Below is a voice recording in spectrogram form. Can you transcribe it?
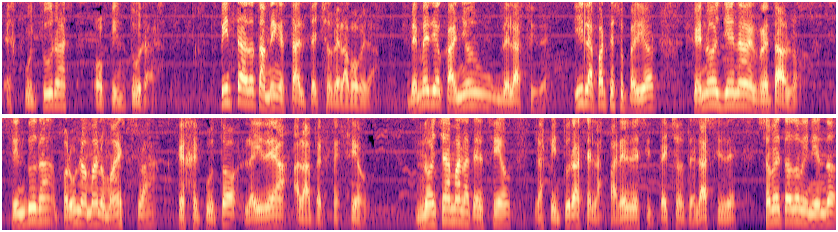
esculturas o pinturas. Pintado también está el techo de la bóveda, de medio cañón del ábside, y la parte superior que no llena el retablo, sin duda por una mano maestra que ejecutó la idea a la perfección. Nos llama la atención las pinturas en las paredes y techos del ábside, sobre todo viniendo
